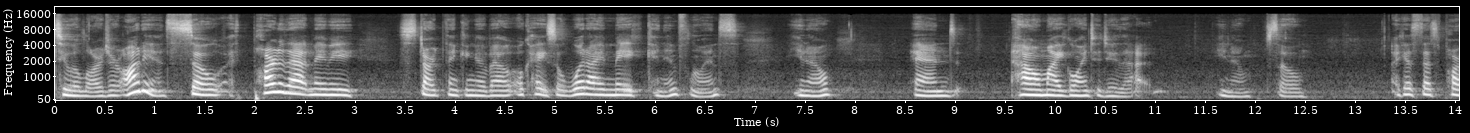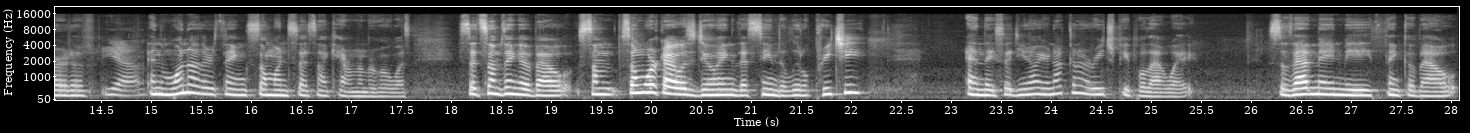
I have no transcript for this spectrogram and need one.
to a larger audience. So part of that made me start thinking about okay, so what I make can influence, you know, and how am I going to do that, you know? So I guess that's part of. Yeah. And one other thing someone said, I can't remember who it was, said something about some some work I was doing that seemed a little preachy, and they said, you know, you're not going to reach people that way. So that made me think about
